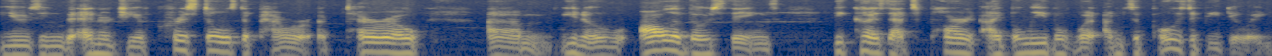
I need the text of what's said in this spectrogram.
using the energy of crystals, the power of tarot, um, you know, all of those things, because that's part, I believe, of what I'm supposed to be doing.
